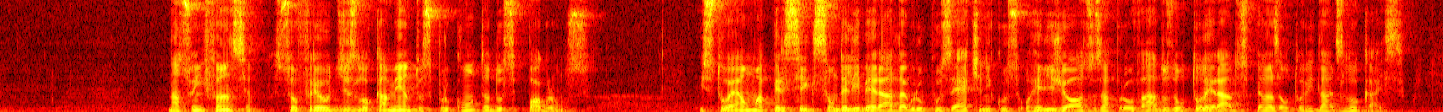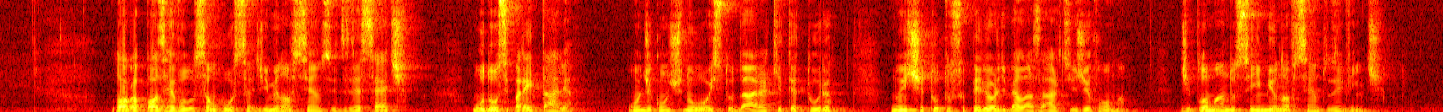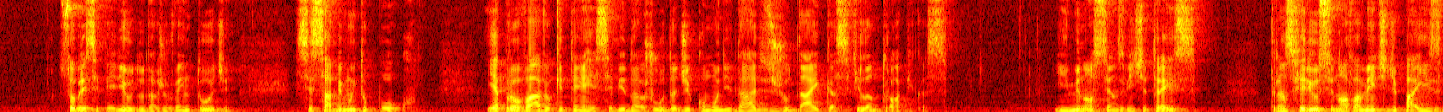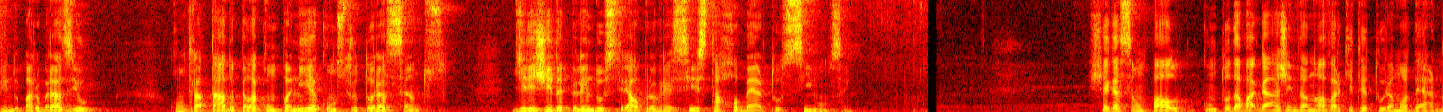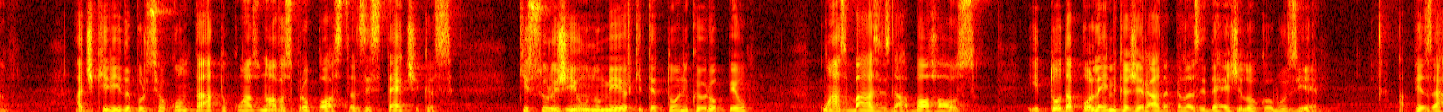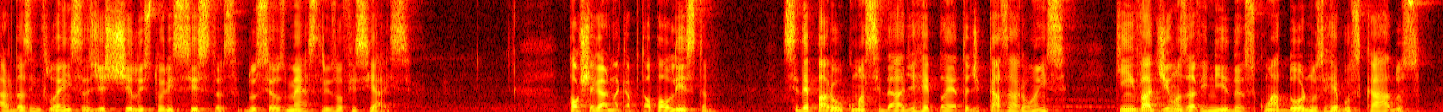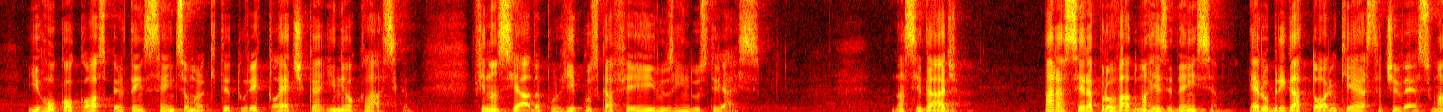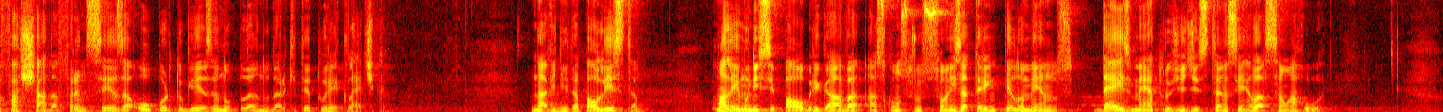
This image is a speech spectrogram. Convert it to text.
Na sua infância, sofreu deslocamentos por conta dos pogroms, isto é, uma perseguição deliberada a grupos étnicos ou religiosos aprovados ou tolerados pelas autoridades locais. Logo após a Revolução Russa de 1917, mudou-se para a Itália, onde continuou a estudar arquitetura no Instituto Superior de Belas Artes de Roma, diplomando-se em 1920. Sobre esse período da juventude, se sabe muito pouco, e é provável que tenha recebido ajuda de comunidades judaicas filantrópicas. Em 1923, transferiu-se novamente de país vindo para o Brasil contratado pela Companhia Construtora Santos, dirigida pelo industrial progressista Roberto Simonsen. Chega a São Paulo com toda a bagagem da nova arquitetura moderna, adquirida por seu contato com as novas propostas estéticas que surgiam no meio arquitetônico europeu, com as bases da Bauhaus e toda a polêmica gerada pelas ideias de Le Corbusier apesar das influências de estilo historicistas dos seus mestres oficiais. Ao chegar na capital paulista, se deparou com uma cidade repleta de casarões que invadiam as avenidas com adornos rebuscados e rococós pertencentes a uma arquitetura eclética e neoclássica, financiada por ricos cafeeiros e industriais. Na cidade, para ser aprovada uma residência, era obrigatório que esta tivesse uma fachada francesa ou portuguesa no plano da arquitetura eclética. Na Avenida Paulista, uma lei municipal obrigava as construções a terem pelo menos 10 metros de distância em relação à rua.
